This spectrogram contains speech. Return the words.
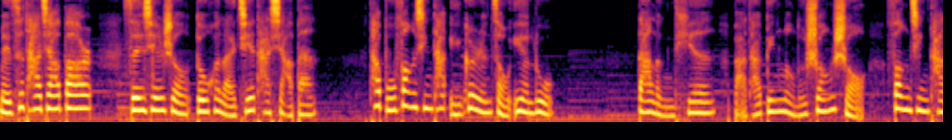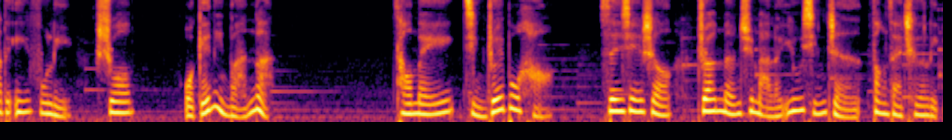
每次他加班，森先生都会来接他下班。他不放心他一个人走夜路，大冷天把他冰冷的双手放进他的衣服里，说：“我给你暖暖。”草莓颈椎不好，森先生专门去买了 U 型枕放在车里。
